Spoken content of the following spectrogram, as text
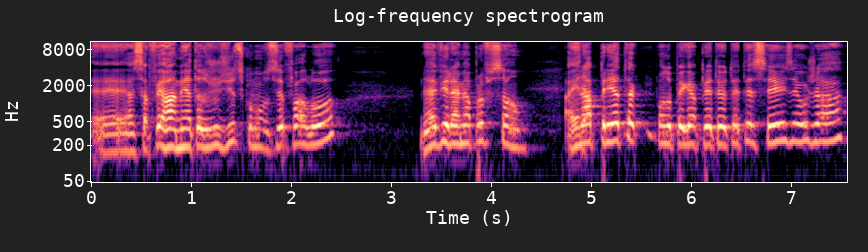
é, essa ferramenta do jiu-jitsu, como você falou, né? Virar minha profissão. Aí na preta, quando eu peguei a preta em 86, eu já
